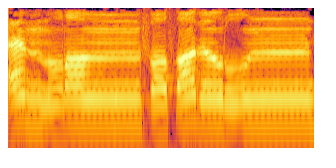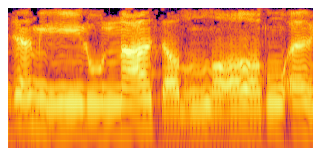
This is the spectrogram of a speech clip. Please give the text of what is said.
أمرا فصبر جميل عسى الله أن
